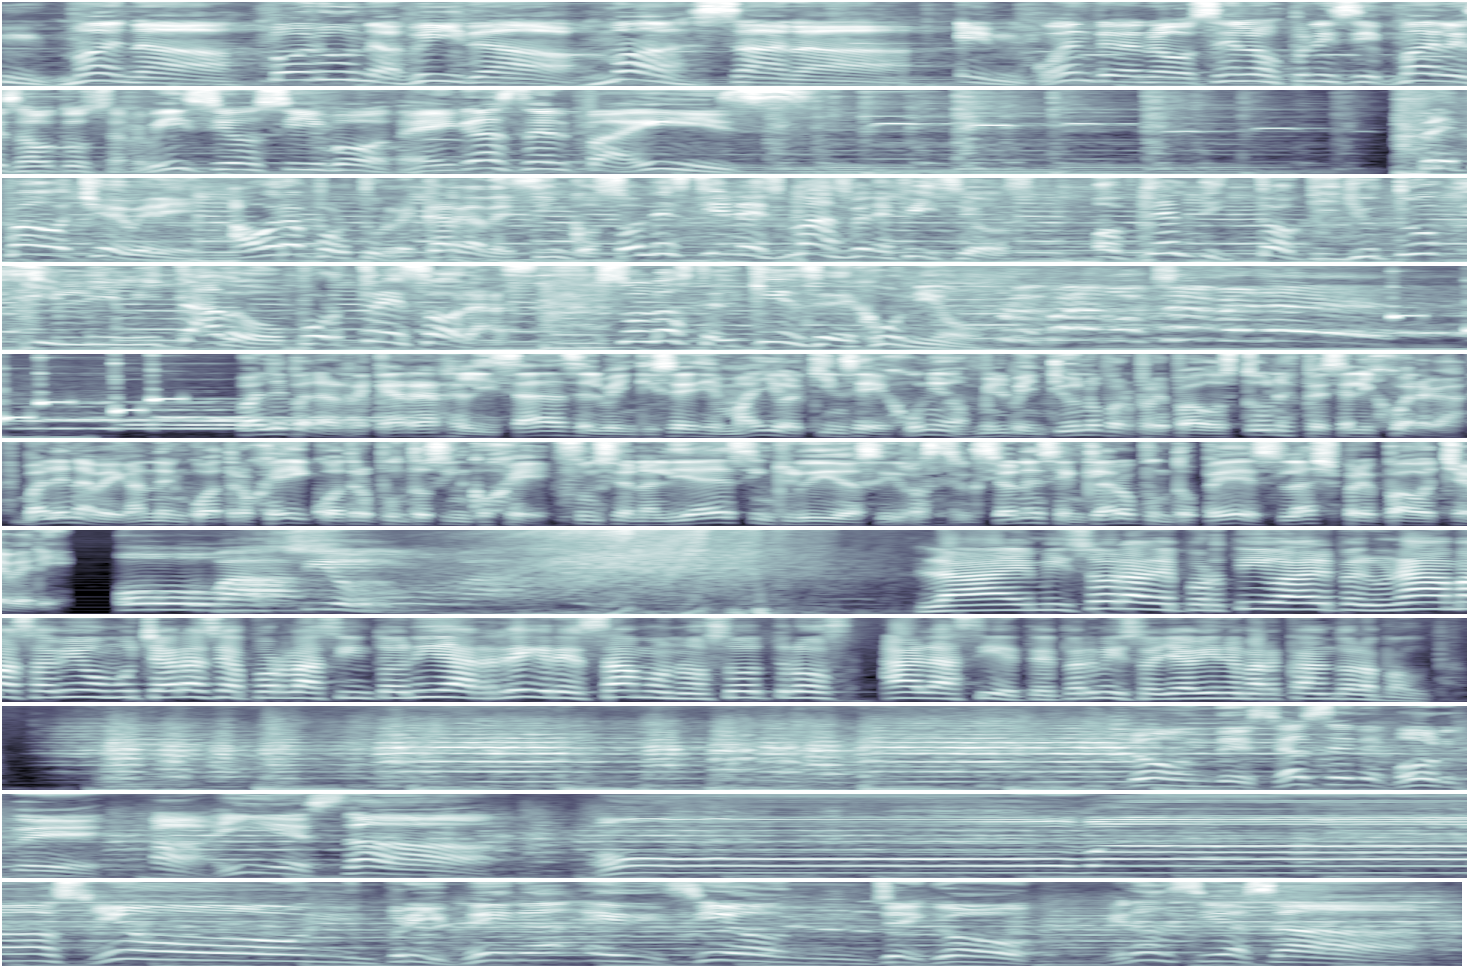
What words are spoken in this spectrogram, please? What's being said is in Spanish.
Mana por una vida más sana. Encuéntranos en los principales autoservicios y bodegas del país. Prepago chévere. Ahora por tu recarga de 5 soles tienes más beneficios. Obtén TikTok y YouTube ilimitado por 3 horas. Solo hasta el 15 de junio. ¡Prepago chévere! Vale para recargas realizadas del 26 de mayo al 15 de junio de 2021 por prepagos TUN especial y juerga. Vale navegando en 4G y 4.5G. Funcionalidades incluidas y restricciones en claro.p slash prepago chévere. Ovación. La emisora deportiva del Perú. Nada más, amigos. Muchas gracias por la sintonía. Regresamos nosotros a las 7. Permiso, ya viene marcando la pauta. Donde se hace deporte, ahí está. Ovación. Primera edición llegó gracias a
